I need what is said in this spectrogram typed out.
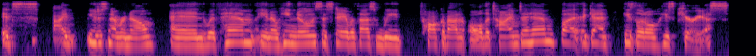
it's, I, you just never know. And with him, you know, he knows to stay with us. We talk about it all the time to him. But again, he's little, he's curious.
